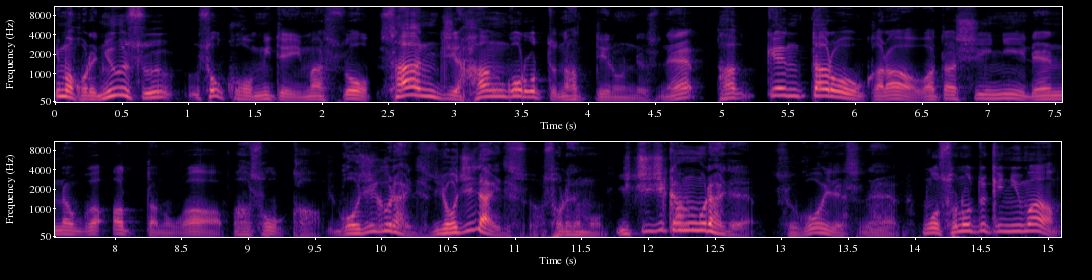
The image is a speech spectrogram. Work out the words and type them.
今これニュース速報を見ていますと、3時半頃ってなっているんですね。宅建太郎から私に連絡があったのが、あ、そうか。5時ぐらいです。4時台です。それでも。1時間ぐらいで。すごいですね。もうその時には、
